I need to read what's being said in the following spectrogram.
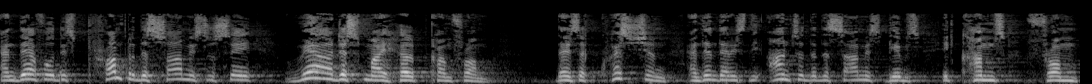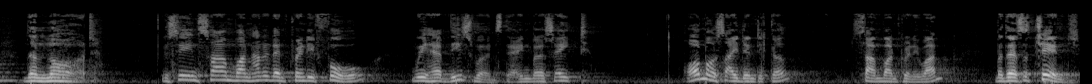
And therefore, this prompted the psalmist to say, Where does my help come from? There's a question, and then there is the answer that the psalmist gives. It comes from the Lord. You see, in Psalm 124, we have these words there in verse 8. Almost identical, Psalm 121, but there's a change.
